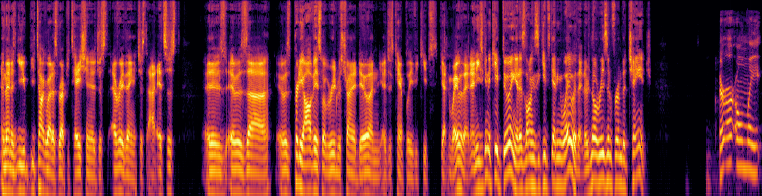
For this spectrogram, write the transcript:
and then you you talk about his reputation, it just everything. It just it's just it is it was uh it was pretty obvious what Reed was trying to do, and I just can't believe he keeps getting away with it, and he's going to keep doing it as long as he keeps getting away with it. There's no reason for him to change there are only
